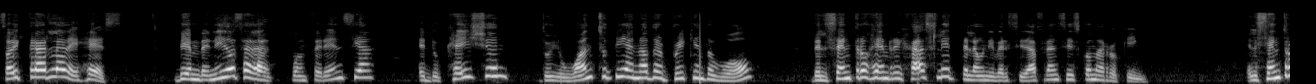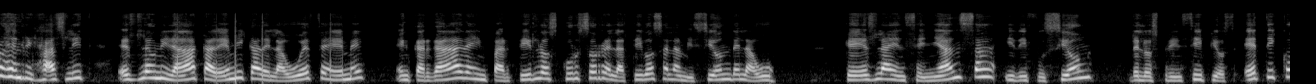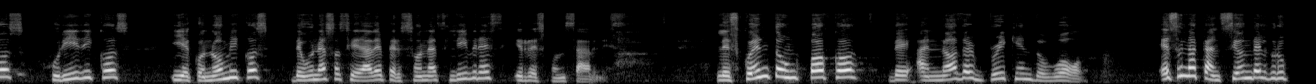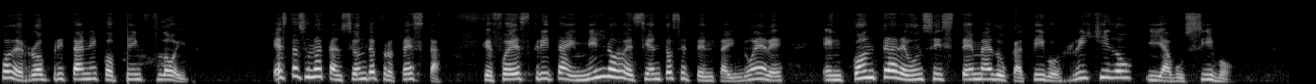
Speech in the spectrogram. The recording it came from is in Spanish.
Soy Carla de Hess. Bienvenidos a la conferencia Education, Do You Want to Be Another Brick in the Wall? del Centro Henry Hazlitt de la Universidad Francisco Marroquín. El Centro Henry Hazlitt es la unidad académica de la UFM encargada de impartir los cursos relativos a la misión de la U, que es la enseñanza y difusión de los principios éticos, jurídicos y económicos de una sociedad de personas libres y responsables. Les cuento un poco de Another Brick in the Wall. Es una canción del grupo de rock británico Pink Floyd. Esta es una canción de protesta que fue escrita en 1979 en contra de un sistema educativo rígido y abusivo.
